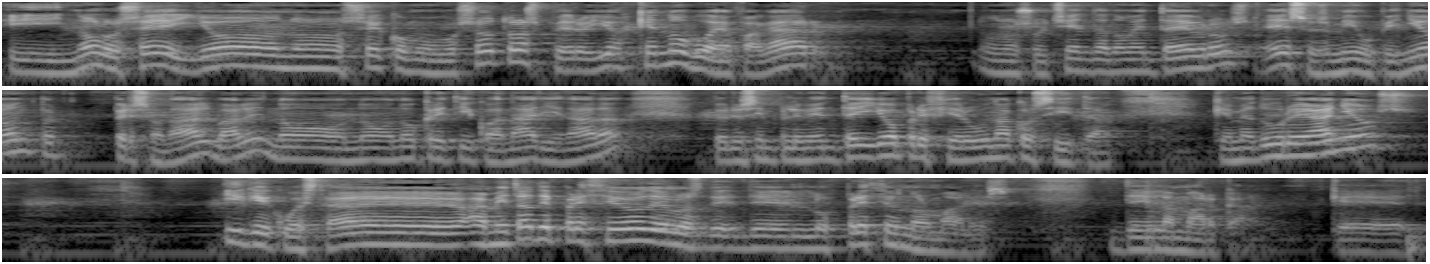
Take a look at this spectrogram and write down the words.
Y no lo sé, yo no sé como vosotros, pero yo es que no voy a pagar unos 80, 90 euros. Eso es mi opinión personal, ¿vale? No, no, no critico a nadie, nada, pero simplemente yo prefiero una cosita que me dure años y que cuesta eh, a mitad de precio de los, de, los precios normales de la marca. Que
